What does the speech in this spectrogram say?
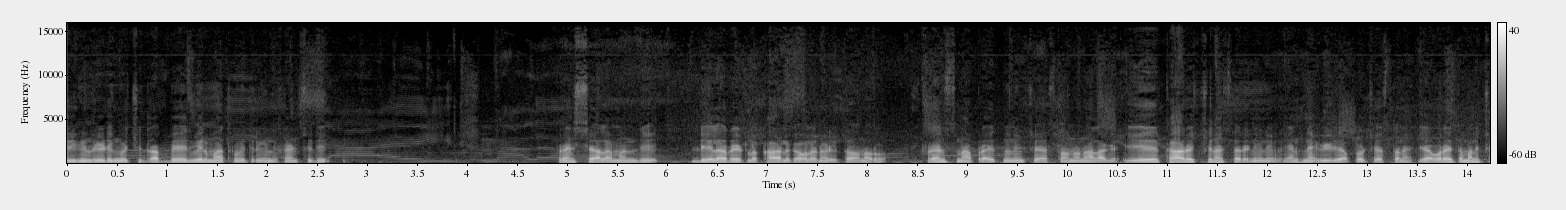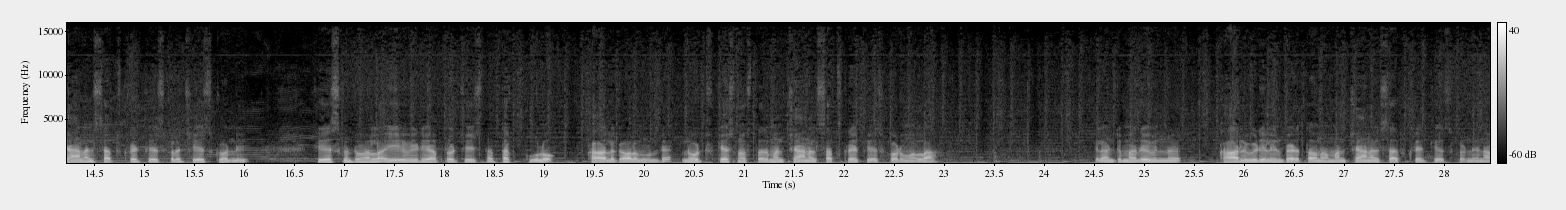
తిరిగిన రీడింగ్ వచ్చి డెబ్బై ఐదు వేలు మాత్రమే తిరిగింది ఫ్రెండ్స్ ఇది. ఫ్రెండ్స్ చాలామంది డీలర్ రేట్లో కార్లు కావాలని అడుగుతా ఉన్నారు. ఫ్రెండ్స్ నా ప్రయత్నం నేను చేస్తా ఉన్నాను. అలాగే ఏ కార్ వచ్చినా సరే నేను వెంటనే వీడియో అప్లోడ్ చేస్తాను. ఎవరైతే మన ఛానల్ సబ్స్క్రైబ్ చేసుకోవాలో చేసుకోండి. చేసుకుంటాం వల్ల ఏ వీడియో అప్లోడ్ చేసినా తక్కువలో కార్లు కావాలనుకుంటే నోటిఫికేషన్ వస్తుంది మన ఛానల్ సబ్స్క్రైబ్ చేసుకోవడం వల్ల. ఇలాంటి మరి కార్లు వీడియోలు నేను పెడతాను మన ఛానల్ సబ్స్క్రైబ్ చేసుకోండి. నా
